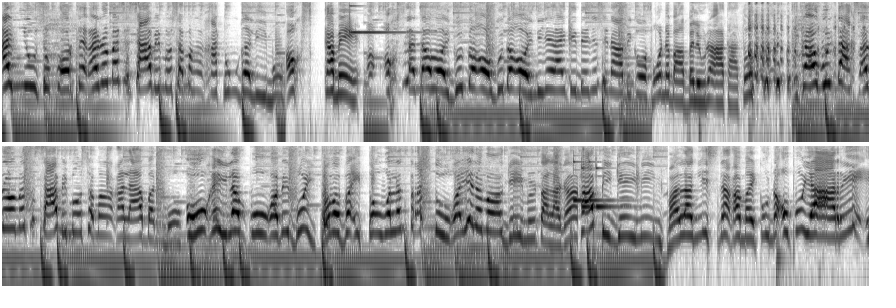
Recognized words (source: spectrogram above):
I'm new supporter. Ano masasabi mo sa mga katunggali mo? Ox kami. O- ox lang daw. oy. Good ako, good ako. Hindi niya naintindihan yung sinabi ko. Mukhang nababaliw na ata to. Ikaw, Bultax, ano masasabi mo sa mga kalaban mo? Okay lang po kami, boy. Mababait to. Walang trash to. Kaya ng mga gamer talaga. Happy gaming. Malangis na kamay ko. Naku po, yari.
